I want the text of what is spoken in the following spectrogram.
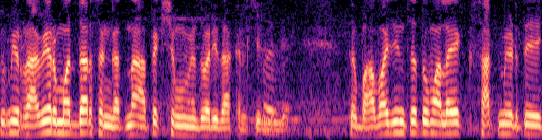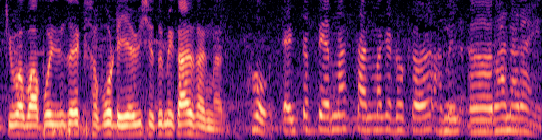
तुम्ही रावेर मतदारसंघातनं अपेक्षा उमेदवारी दाखल केलेली आहे. तर बाबाजींचं तुम्हाला एक साथ मिळते किंवा बाबाजींचा एक सपोर्ट आहे याविषयी तुम्ही काय सांगणार? हो त्यांचं प्रेरणास्थान माझ्या डोक्यावर राहणार आहे.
